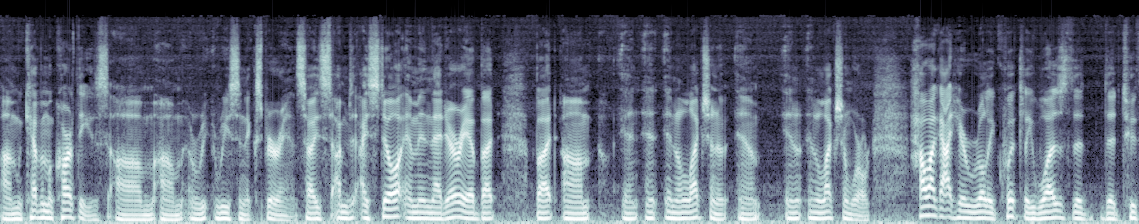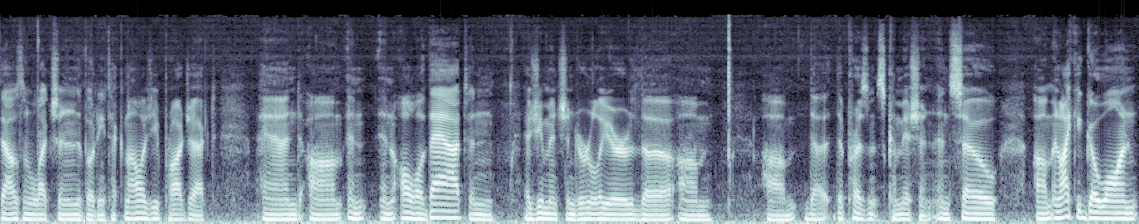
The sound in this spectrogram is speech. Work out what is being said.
um, Kevin McCarthy's um, um, re- recent experience. So I, I'm, I still am in that area, but but um, in, in, in election um, in, in election world, how I got here really quickly was the the 2000 election and the Voting Technology Project and um, and and all of that, and as you mentioned earlier, the um, um, the the president's commission, and so um, and I could go on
